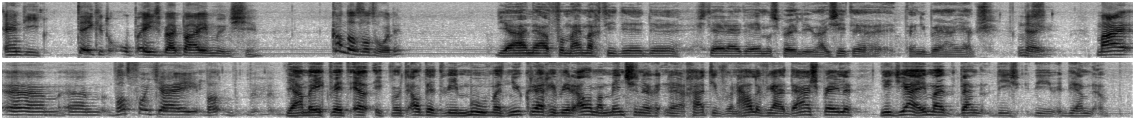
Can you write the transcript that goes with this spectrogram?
En die tekent opeens bij Bayern München. Kan dat wat worden? Ja, nou, voor mij mag hij de, de ster uit de hemel spelen. Hij zit er dan niet bij Ajax. Nee. Maar ehm, ehm, wat vond jij... Wat, Ja, maar ik, weet, ik word altijd weer moe, want nu krijg je weer allemaal mensen. Dan, gaat hij voor een half jaar daar spelen. Niet jij, maar dan die, die,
